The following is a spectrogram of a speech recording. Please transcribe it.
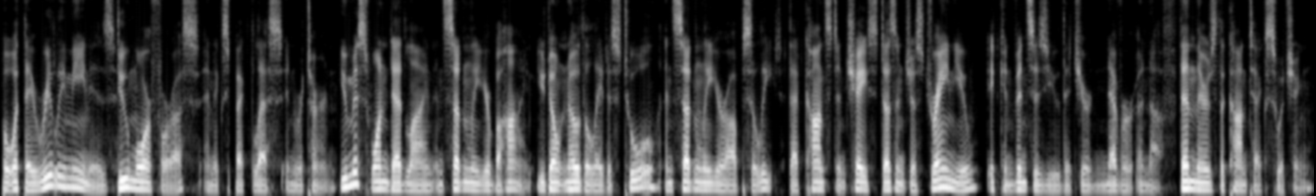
but what they really mean is do more for us and expect less in return. You miss one deadline and suddenly you're behind. You don't know the latest tool and suddenly you're obsolete. That constant chase doesn't just drain you, it convinces you that you're never enough. Then there's the context switching.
